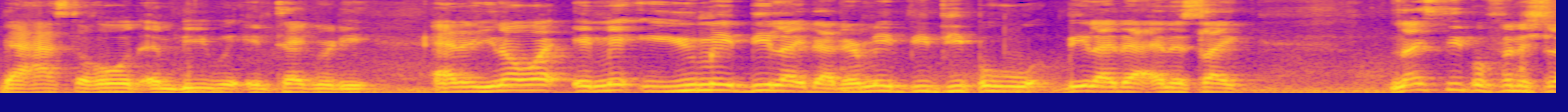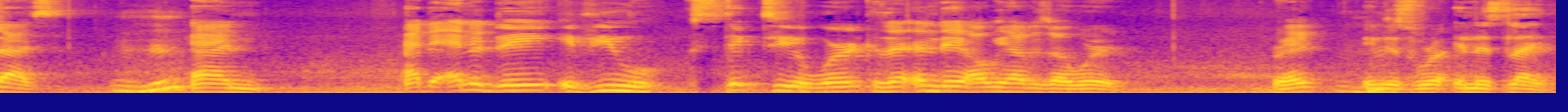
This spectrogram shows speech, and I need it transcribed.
that has to hold and be with integrity? And you know what? It may you may be like that. There may be people who be like that, and it's like nice people finish last. Mm-hmm. And at the end of the day, if you stick to your word, because at the end of the day, all we have is our word, right? In this world, in this life.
